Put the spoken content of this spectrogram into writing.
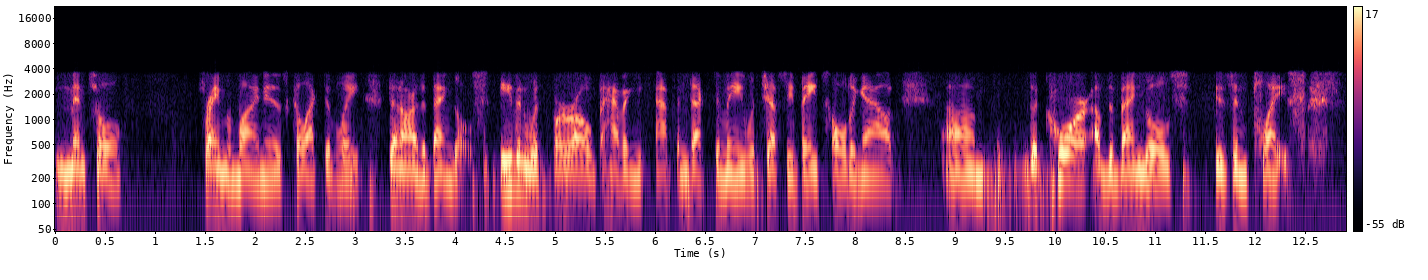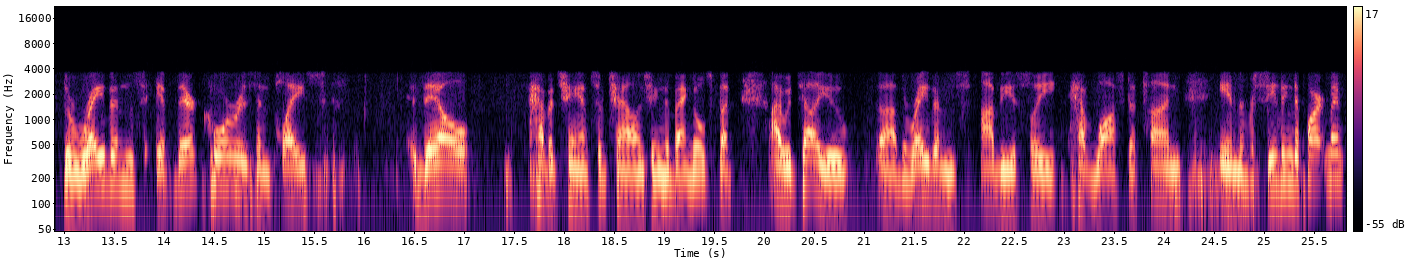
mental frame of mind is collectively than are the Bengals. Even with Burrow having appendectomy, with Jessie Bates holding out, um, the core of the Bengals is in place. The Ravens, if their core is in place, they'll have a chance of challenging the Bengals. But I would tell you, uh, the Ravens obviously have lost a ton in the receiving department,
